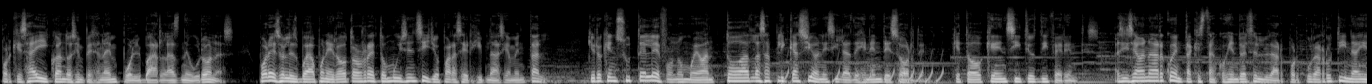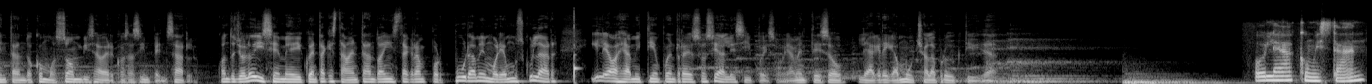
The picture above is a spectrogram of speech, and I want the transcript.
porque es ahí cuando se empiezan a empolvar las neuronas. Por eso les voy a poner otro reto muy sencillo para hacer gimnasia mental. Quiero que en su teléfono muevan todas las aplicaciones y las dejen en desorden, que todo quede en sitios diferentes. Así se van a dar cuenta que están cogiendo el celular por pura rutina y entrando como zombies a ver cosas sin pensarlo. Cuando yo lo hice me di cuenta que estaba entrando a Instagram por pura memoria muscular y le bajé a mi tiempo en redes sociales y pues obviamente eso le agrega mucho a la productividad. Hola, ¿cómo están?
